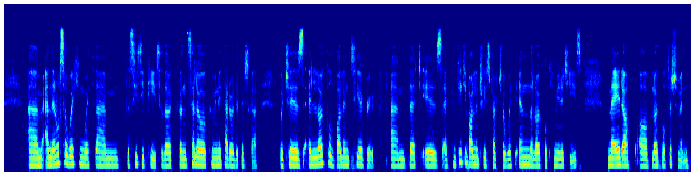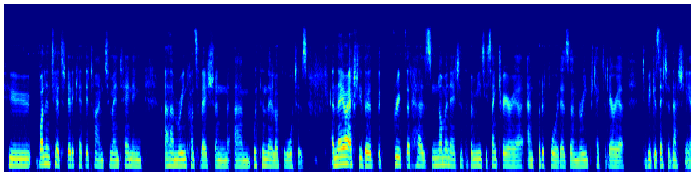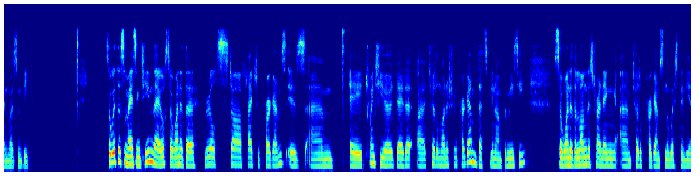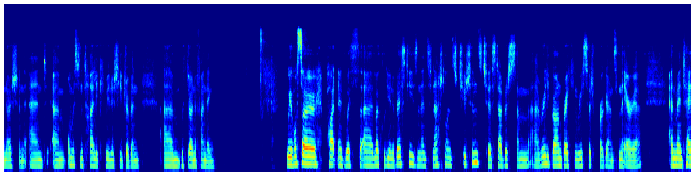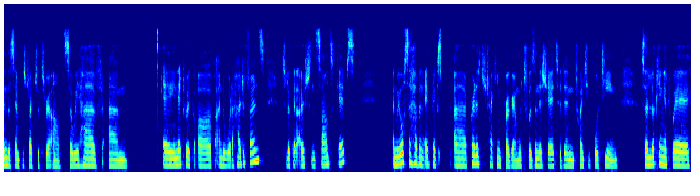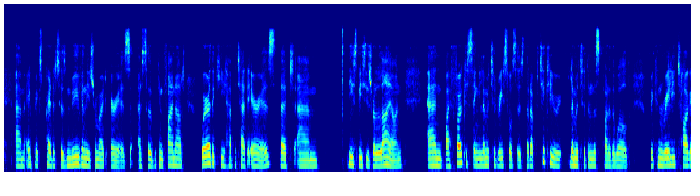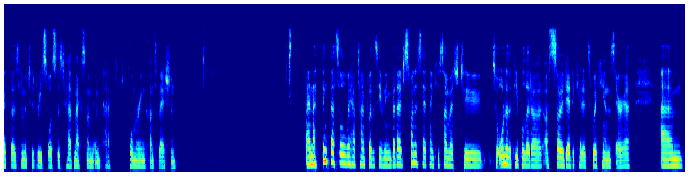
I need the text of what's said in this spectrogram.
um, and then also working with um, the CCP, so the Conselho Comunitario de Pesca, which is a local volunteer group um, that is a completely voluntary structure within the local communities made up of local fishermen who volunteer to dedicate their time to maintaining uh, marine conservation um, within their local waters. And they are actually the, the group that has nominated the Vamizi Sanctuary Area and put it forward as a marine protected area to be gazetted nationally in Mozambique. So with this amazing team, they also one of the real star flagship programs is um, a 20-year data uh, turtle monitoring program that's been on Vamizi. So one of the longest running um, turtle programs in the Western Indian Ocean and um, almost entirely community driven um, with donor funding. We've also partnered with uh, local universities and international institutions to establish some uh, really groundbreaking research programs in the area and maintain this infrastructure throughout. So we have um, a network of underwater hydrophones to look at ocean soundscapes. And we also have an apex uh, predator tracking program, which was initiated in 2014. So looking at where um, apex predators move in these remote areas uh, so that we can find out where are the key habitat areas that um, these species rely on. And by focusing limited resources that are particularly limited in this part of the world, we can really target those limited resources to have maximum impact for marine conservation. And I think that's all we have time for this evening, but I just want to say thank you so much to, to all of the people that are, are so dedicated to working in this area. Um,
